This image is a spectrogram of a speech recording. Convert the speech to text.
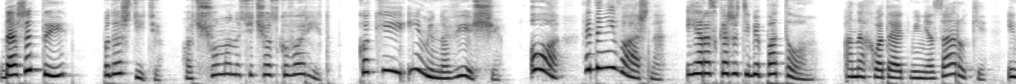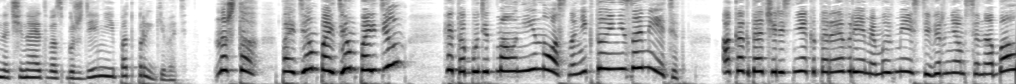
Даже ты. Подождите, о чем она сейчас говорит? Какие именно вещи? О, это не важно. Я расскажу тебе потом. Она хватает меня за руки и начинает в возбуждении подпрыгивать. «Ну что, пойдем, пойдем, пойдем? Это будет молниеносно, никто и не заметит. А когда через некоторое время мы вместе вернемся на бал,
